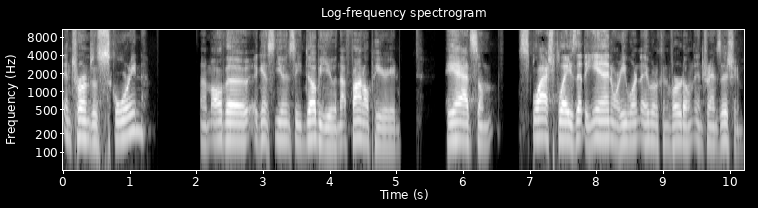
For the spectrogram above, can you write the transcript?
in terms of scoring. Um, although against UNCW in that final period, he had some splash plays at the end where he weren't able to convert on in transition.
